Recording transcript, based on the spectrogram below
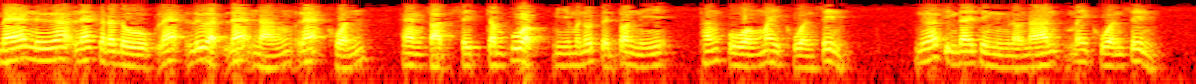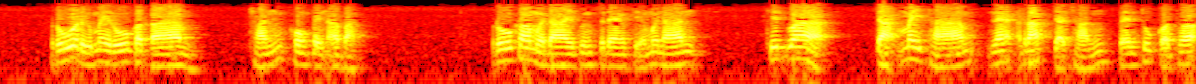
แม้เนื้อและกระดูกและเลือดและหนังและขน แห่งสัตว์สิบจำพวกมีมนุษย์เป็นต้นนี้ ทั้งปวงไม่ควรสิ้น เนื้อสิ่งใดสิ่งหนึ่งเหล่านั้นไม่ควรสิ้น รู้หรือไม่รู้ก็ตาม ฉันคงเป็นอาบัติรู้เข้าเมื่อใดพึงแสดงเสียงเมื่อนั้น คิดว่าจะไม่ถามและรับจะฉันเป็นทุกข์กฎเพราะ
